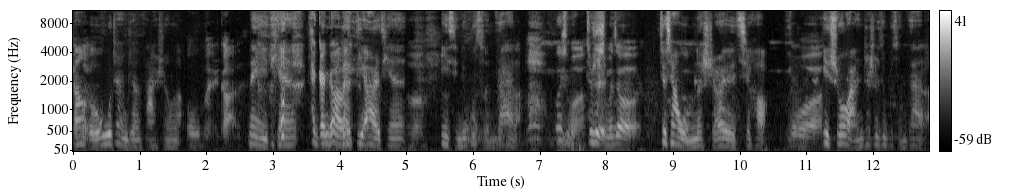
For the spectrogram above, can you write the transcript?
当俄乌战争发生了 Oh my God，那一天 太尴尬了。的第二天，嗯，疫情就不存在了。为什么？就是什么叫就像我们的十二月七号我？一说完，这事就不存在了。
